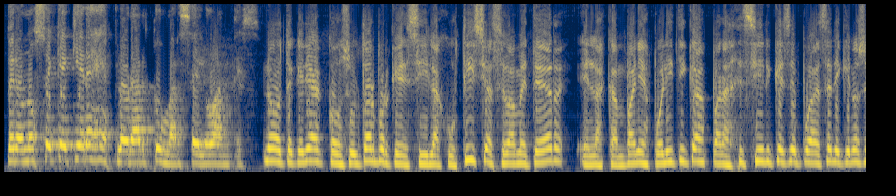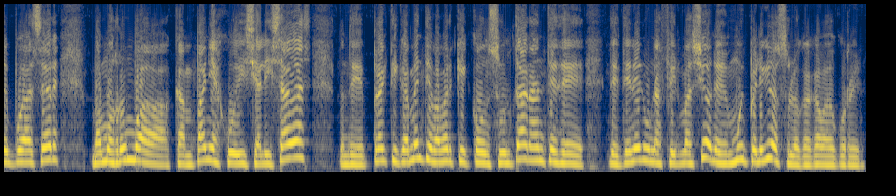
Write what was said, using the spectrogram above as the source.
Pero no sé qué quieres explorar tú, Marcelo, antes. No, te quería consultar porque si la justicia se va a meter en las campañas políticas para decir qué se puede hacer y qué no se puede hacer, vamos rumbo a campañas judicializadas donde prácticamente va a haber que consultar antes de, de tener una afirmación. Es muy peligroso lo que acaba de ocurrir.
